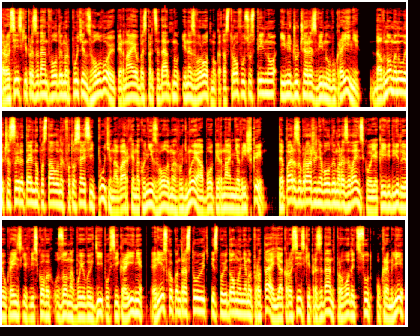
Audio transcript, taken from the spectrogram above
Російський президент Володимир Путін з головою пірнає в безпрецедентну і незворотну катастрофу суспільного іміджу через війну в Україні. Давно минули часи ретельно поставлених фотосесій Путіна верхи на коні з голими грудьми або пірнання в річки. Тепер зображення Володимира Зеленського, який відвідує українських військових у зонах бойових дій по всій країні, різко контрастують із повідомленнями про те, як російський президент проводить суд у Кремлі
